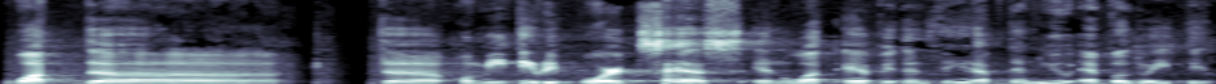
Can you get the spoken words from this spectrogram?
what the, the committee report says and what evidence they have, then you evaluate it.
